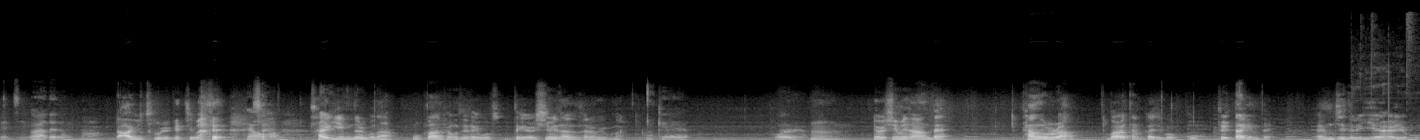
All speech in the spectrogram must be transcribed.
이렇게 찍어야 되는구나. 아 유튜브를 이렇게 찍어야 돼 배워가는 살기 힘들구나 오빠는 평소에 되게, 뭐- 되게 열심히 사는 사람이구나 그렇게 보여요. 음 열심히 사는데 탕후루랑 마라탕까지 먹고 틀딱인데 MZ들을 이해하려고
